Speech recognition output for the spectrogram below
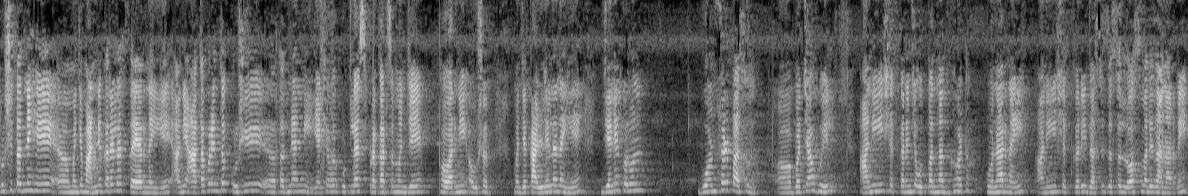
कृषी तज्ज्ञ हे म्हणजे मान्य करायलाच तयार नाहीये. आणि आतापर्यंत कृषी तज्ज्ञांनी याच्यावर कुठल्याच प्रकारचं म्हणजे फवारणी औषध म्हणजे काढलेलं नाहीये. जेणेकरून बोंडसडपासून बचाव होईल आणि शेतकऱ्यांच्या उत्पादनात घट होणार नाही आणि शेतकरी जास्तीत जास्त लॉसमध्ये जाणार नाही.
